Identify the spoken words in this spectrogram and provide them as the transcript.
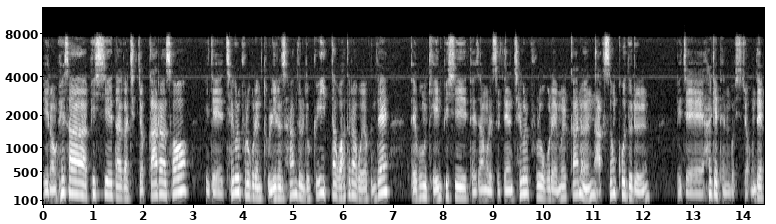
이런 회사 PC에다가 직접 깔아서 이제 채굴 프로그램 돌리는 사람들도 꽤 있다고 하더라고요. 근데 대부분 개인 PC 대상으로 했을 때는 채굴 프로그램을 까는 악성 코드를 이제 하게 되는 것이죠. 근데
